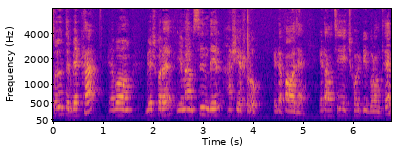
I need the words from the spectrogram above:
সৈয়তের ব্যাখ্যা এবং বেশ করে ইমাম সিন্দির হাসিয়া স্বরূপ এটা পাওয়া যায়। এটা হচ্ছে এই ছয়টি গ্রন্থের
